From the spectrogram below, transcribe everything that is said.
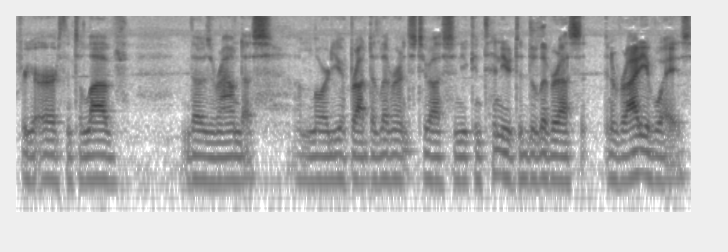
for your earth and to love those around us. Um, Lord, you have brought deliverance to us and you continue to deliver us in a variety of ways.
